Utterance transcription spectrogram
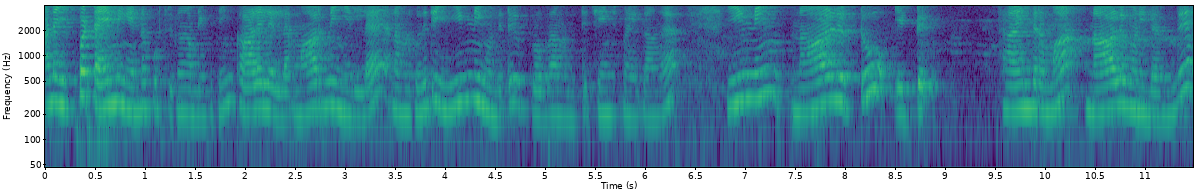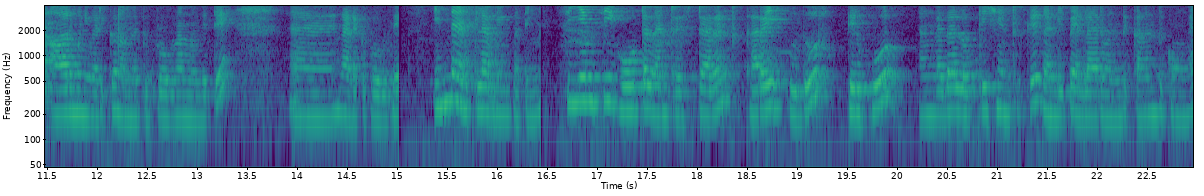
ஆனால் இப்போ டைமிங் என்ன கொடுத்துருக்காங்க அப்படின்னு பார்த்தீங்கன்னா காலையில் இல்லை மார்னிங் இல்லை நம்மளுக்கு வந்துட்டு ஈவினிங் வந்துட்டு ப்ரோக்ராம் வந்துட்டு சேஞ்ச் பண்ணியிருக்காங்க ஈவினிங் நாலு டு எட்டு. சாயந்தரமாக நாலு மணிலேருந்து ஆறு மணி வரைக்கும் நம்மளுக்கு ப்ரோக்ராம் வந்துட்டு நடக்க போகுது. எந்த இடத்துல அப்படின்னு பார்த்தீங்கன்னா CMC hotel and restaurant Karaipudur Tiruppur. அங்கே தான் லொக்கேஷன் இருக்குது கண்டிப்பாக எல்லோரும் வந்து கலந்துக்கோங்க.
